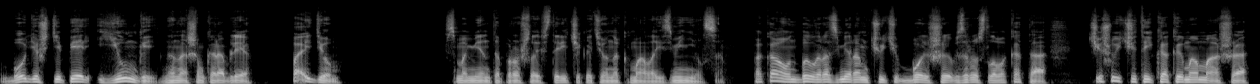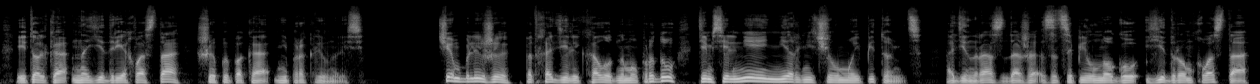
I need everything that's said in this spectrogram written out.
Будешь теперь юнгой на нашем корабле. Пойдем». С момента прошлой встречи котенок мало изменился. Пока он был размером чуть больше взрослого кота, чешуйчатый, как и мамаша, и только на ядре хвоста шипы пока не проклюнулись. Чем ближе подходили к холодному пруду, тем сильнее нервничал мой питомец. Один раз даже зацепил ногу ядром хвоста,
